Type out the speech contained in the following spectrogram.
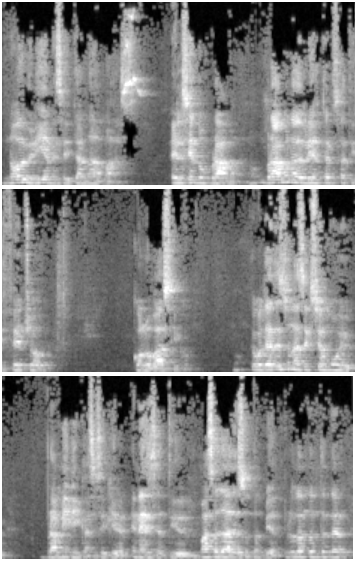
no debería necesitar nada más. Él siendo un brahmana, un brahmana debería estar satisfecho con lo básico. ¿no? De es una sección muy brahmínica, si se quiere, en ese sentido, más allá de eso también, pero dando a entender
